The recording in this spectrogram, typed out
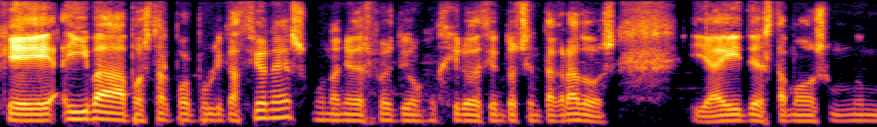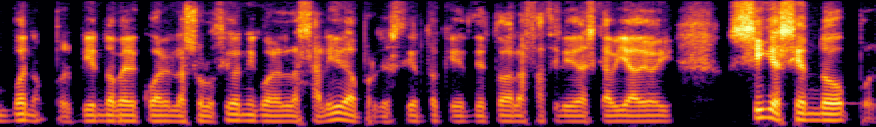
que iba a apostar por publicaciones, un año después dio un giro de 180 grados y ahí estamos, mm, bueno, pues viendo a ver cuál es la solución y cuál es la salida, porque es cierto que de todas las facilidades que había de hoy sigue siendo pues,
